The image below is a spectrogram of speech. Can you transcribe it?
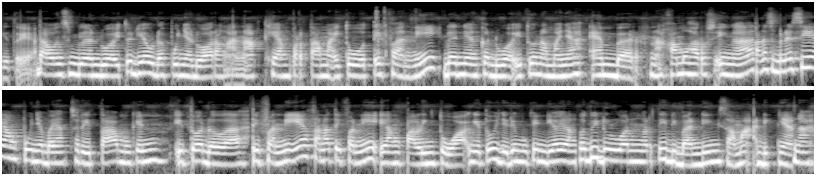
gitu ya. Tahun 92 itu dia udah punya dua orang anak. Yang pertama itu Tiffany dan yang kedua itu namanya Amber. Nah, kamu harus ingat karena sebenarnya sih yang punya banyak cerita mungkin itu adalah Tiffany ya karena Tiffany yang paling tua gitu. Jadi mungkin dia yang lebih duluan ngerti dibanding sama adiknya. Nah,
